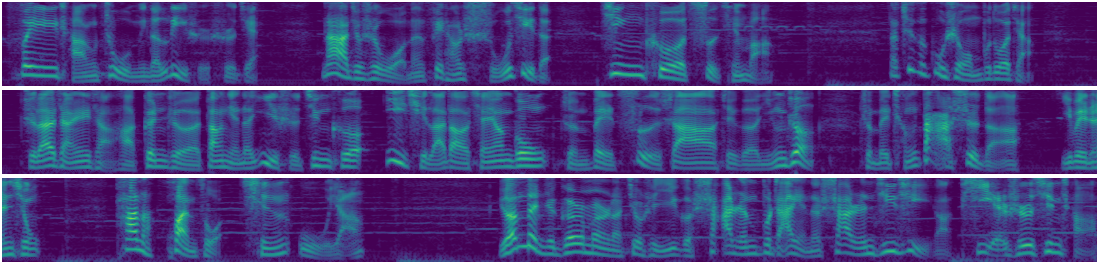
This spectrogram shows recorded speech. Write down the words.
非常著名的历史事件，那就是我们非常熟悉的荆轲刺秦王。那这个故事我们不多讲，只来讲一讲哈，跟着当年的义士荆轲一起来到咸阳宫，准备刺杀这个嬴政，准备成大事的啊一位仁兄，他呢唤作秦舞阳。原本这哥们儿呢就是一个杀人不眨眼的杀人机器啊，铁石心肠，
